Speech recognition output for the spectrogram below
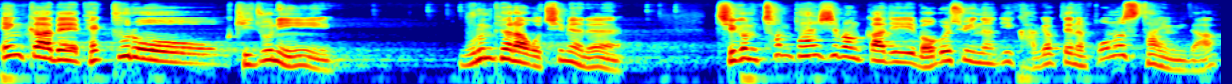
N값의 100% 기준이 물음표라고 치면은 지금 1080원까지 먹을 수 있는 이 가격대는 보너스 타임입니다.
